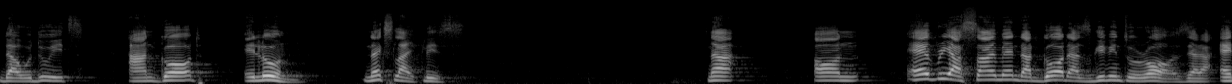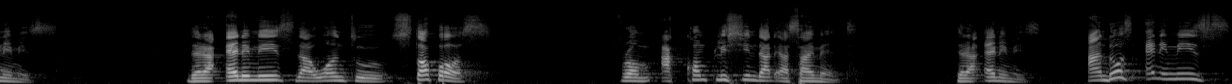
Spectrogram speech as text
that will do it and God alone. Next slide, please. Now, on every assignment that God has given to us, there are enemies. There are enemies that want to stop us from accomplishing that assignment. There are enemies. And those enemies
